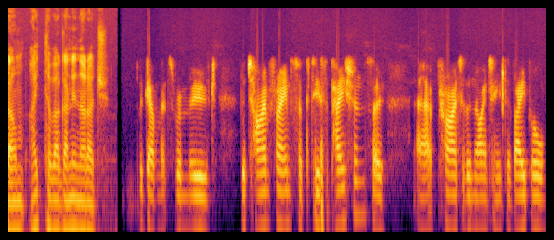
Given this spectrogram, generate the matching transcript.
կամ այդ թվականին առաջ. The government's removed the time frames for participation so uh, prior to the 19th of April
